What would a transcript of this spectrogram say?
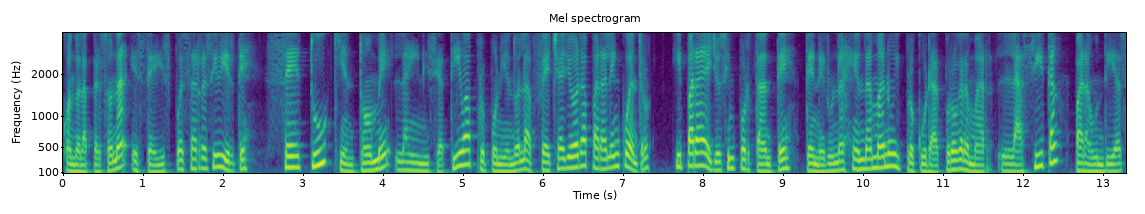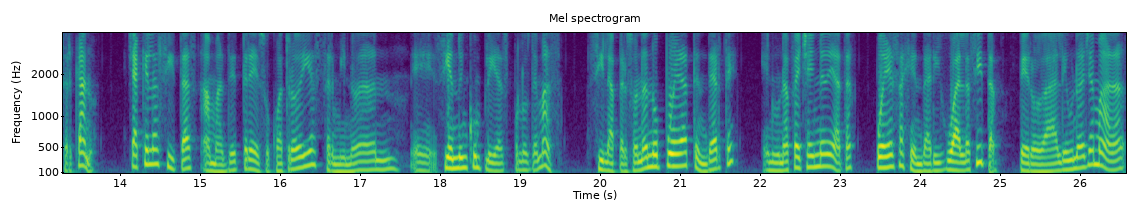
cuando la persona esté dispuesta a recibirte, sé tú quien tome la iniciativa proponiendo la fecha y hora para el encuentro y para ello es importante tener una agenda a mano y procurar programar la cita para un día cercano, ya que las citas a más de tres o cuatro días terminan eh, siendo incumplidas por los demás. Si la persona no puede atenderte en una fecha inmediata, puedes agendar igual la cita, pero dale una llamada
